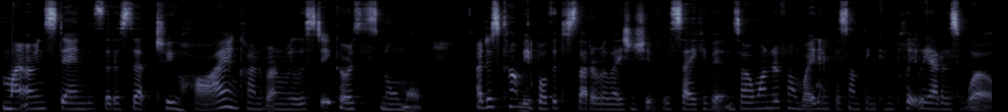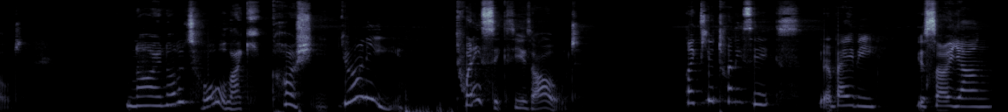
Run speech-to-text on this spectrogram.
my own standards that are set too high and kind of unrealistic or is this normal? I just can't be bothered to start a relationship for the sake of it. And so I wonder if I'm waiting for something completely out of this world. No, not at all. Like, gosh, you're only 26 years old. Like, you're 26, you're a baby, you're so young.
